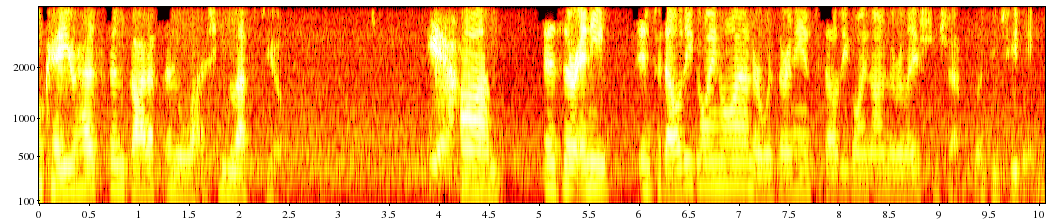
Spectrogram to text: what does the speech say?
Okay, your husband got up and left. He left you. Yeah. Um, is there any infidelity going on, or was there any infidelity going on in the relationship? Was he cheating?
